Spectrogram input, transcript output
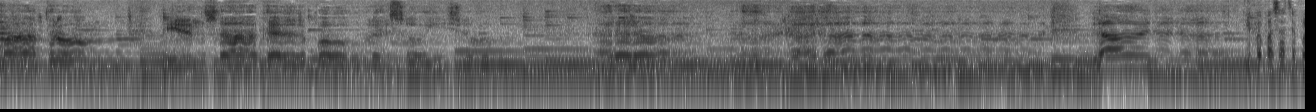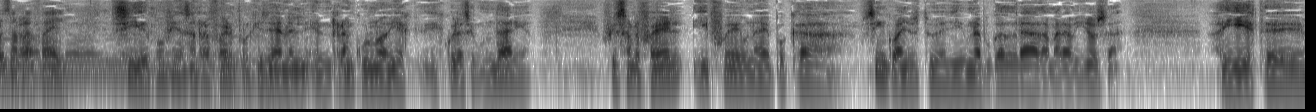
patrón piensa que el pobre soy yo. y después pasaste por San Rafael. Sí, después fui a San Rafael porque ya en, el, en Rancún no había escuela secundaria. Fui a San Rafael y fue una época, cinco años estuve allí, una época dorada, maravillosa. Ahí este,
